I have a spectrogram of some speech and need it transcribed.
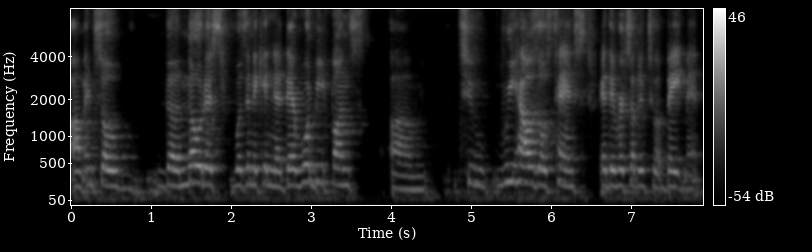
Um, and so the notice was indicating that there would be funds um, to rehouse those tenants if they were subject to abatement.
